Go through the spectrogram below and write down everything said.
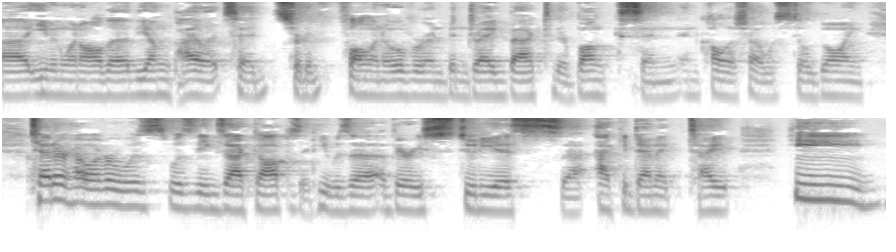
uh, even when all the, the, young pilots had sort of fallen over and been dragged back to their bunks and, and Collishaw was still going. Tedder, however, was, was the exact opposite. He was a, a very studious, uh, academic type. He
